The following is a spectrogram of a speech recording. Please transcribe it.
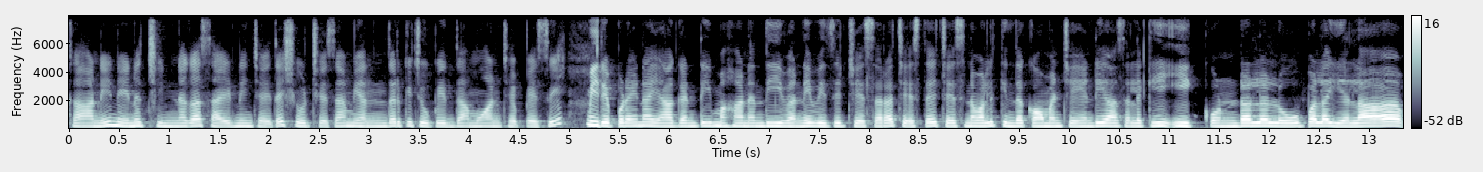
కానీ నేను చిన్నగా సైడ్ నుంచి అయితే షూట్ చేశాను మీ అందరికీ చూపిద్దాము అని చెప్పేసి. మీరు ఎప్పుడైనా యాగంటి మహానంది ఇవన్నీ విజిట్ చేశారా? చేస్తే చేసిన వాళ్ళు కింద కామెంట్ చేయండి. అసలుకి ఈ కొండల లోపల ఎలా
